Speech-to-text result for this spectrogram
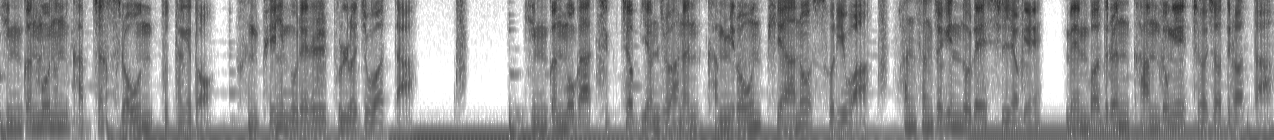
김건모는 갑작스러운 부탁에도 흔쾌히 노래를 불러주었다. 김건모가 직접 연주하는 감미로운 피아노 소리와 환상적인 노래 실력에 멤버들은 감동에 젖어들었다.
